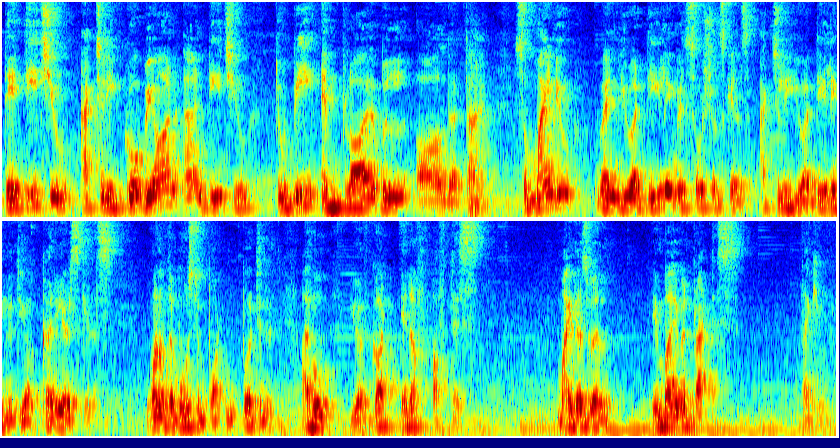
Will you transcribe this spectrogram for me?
They teach you actually go beyond and teach you to be employable all the time. So mind you, when you are dealing with social skills, actually you are dealing with your career skills. One of the most important, pertinent. I hope you have got enough of this. Might as well imbibe and practice. Thank you.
